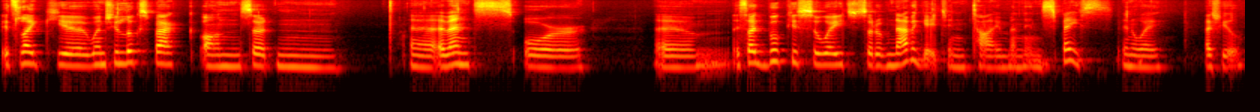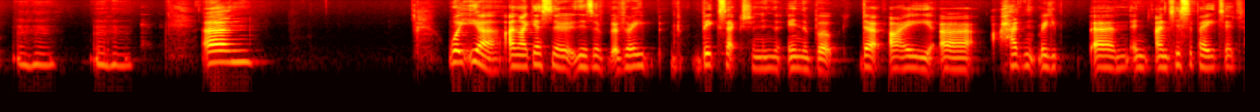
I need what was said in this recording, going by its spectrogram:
it's like uh, when she looks back on certain uh, events or um, it's like book is a way to sort of navigate in time and in space in a way. I feel. Mm-hmm. Mm-hmm. Um, well, yeah, and I guess there, there's a, a, very big section in the in the book that I uh, hadn't really um, anticipated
